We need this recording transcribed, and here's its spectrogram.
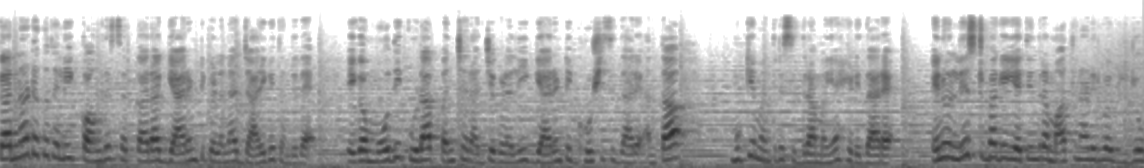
ಕರ್ನಾಟಕದಲ್ಲಿ ಕಾಂಗ್ರೆಸ್ ಸರ್ಕಾರ ಗ್ಯಾರಂಟಿಗಳನ್ನ ಜಾರಿಗೆ ತಂದಿದೆ. ಈಗ ಮೋದಿ ಕೂಡ ಪಂಚ ರಾಜ್ಯಗಳಲ್ಲಿ ಗ್ಯಾರಂಟಿ ಘೋಷಿಸಿದ್ದಾರೆ ಅಂತ ಮುಖ್ಯಮಂತ್ರಿ ಸಿದ್ದರಾಮಯ್ಯ ಹೇಳಿದ್ದಾರೆ. ಇನ್ನು ಲಿಸ್ಟ್ ಬಗ್ಗೆ ಯತೀಂದ್ರ ಮಾತನಾಡಿರುವ ವಿಡಿಯೋ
